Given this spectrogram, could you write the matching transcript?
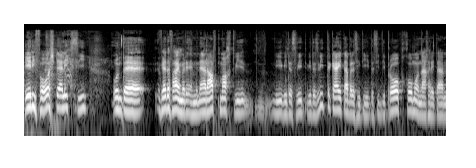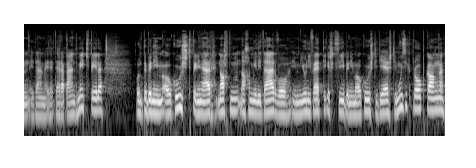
ihre Vorstellung. Gewesen. Und äh, auf jeden Fall haben wir, haben wir dann abgemacht, wie, wie, wie, das, wie, wie das weitergeht, aber dass ich, die, dass ich die Probe komme und nachher in, dem, in, dem, in dieser Band mitspielen. Und dann bin ich im August, bin ich nach, dem, nach dem Militär, wo im Juni fertig war, bin ich im August in die erste Musikprobe gegangen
